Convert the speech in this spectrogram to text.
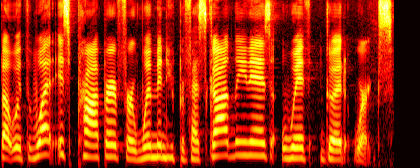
but with what is proper for women who profess godliness with good works.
